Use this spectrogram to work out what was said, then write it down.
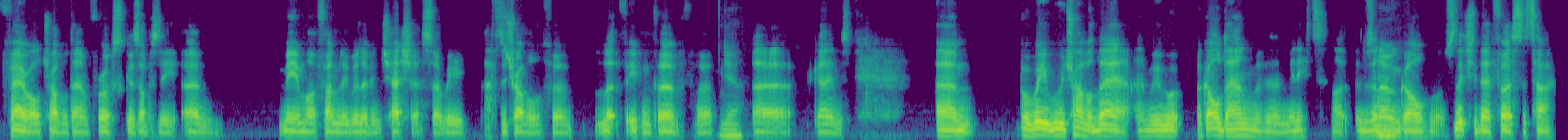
fair old travel down for us because obviously um, me and my family we live in Cheshire, so we have to travel for even further for Yeah. uh, games. Um, but we, we travelled there and we were a goal down within a minute. Like it was an own goal. It was literally their first attack.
